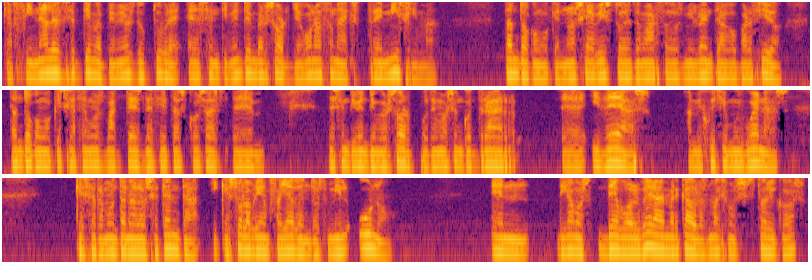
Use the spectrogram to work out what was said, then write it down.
que a finales de septiembre, primeros de octubre, el sentimiento inversor llegó a una zona extremísima, tanto como que no se ha visto desde marzo de 2020 algo parecido, tanto como que si hacemos backtest de ciertas cosas de, sentimiento inversor podemos encontrar eh, ideas a mi juicio muy buenas, que se remontan a los 70 y que solo habrían fallado en 2001 en, digamos, devolver al mercado los máximos históricos,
